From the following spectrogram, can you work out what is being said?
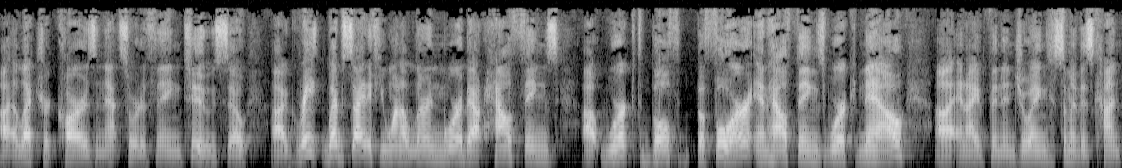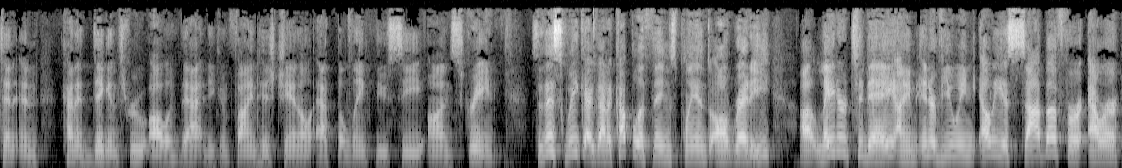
uh, electric cars and that sort of thing, too. So, uh, great website if you want to learn more about how things uh, worked both before and how things work now. Uh, and I've been enjoying some of his content and kind of digging through all of that. And you can find his channel at the link you see on screen. So this week I've got a couple of things planned already. Uh, later today, I am interviewing Elias Saba for our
